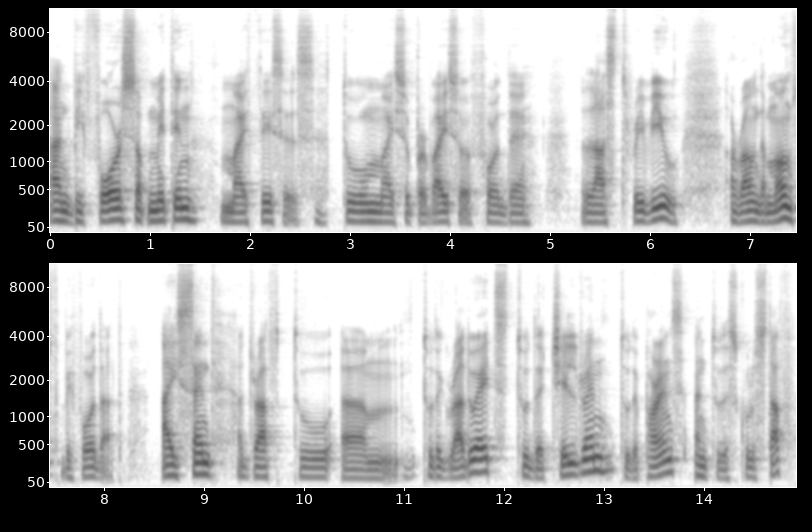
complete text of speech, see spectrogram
And before submitting my thesis to my supervisor for the last review, around a month before that, I sent a draft to um, to the graduates, to the children, to the parents, and to the school staff.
